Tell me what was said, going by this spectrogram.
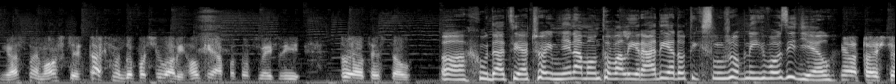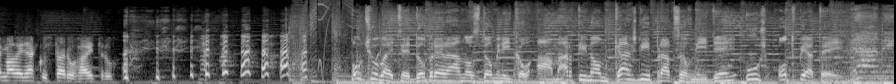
Jasné, môžete. Tak sme dopočúvali hokej a potom sme išli svojou cestou. Oh, chudáci, a čo im nenamontovali rádia do tých služobných vozidiel? Ja to ešte mali nejakú starú hajtru. Počúvajte Dobré ráno s Dominikou a Martinom každý pracovný deň už od 5. Radio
